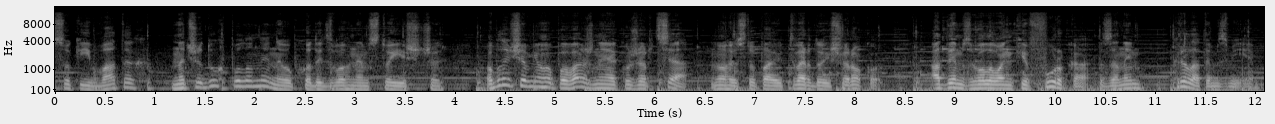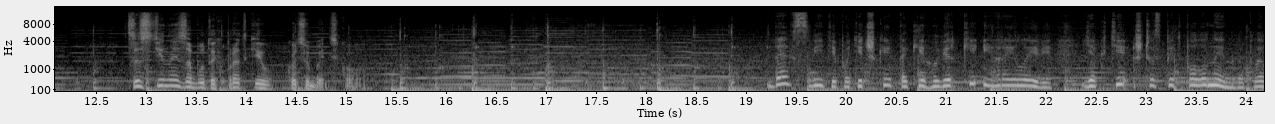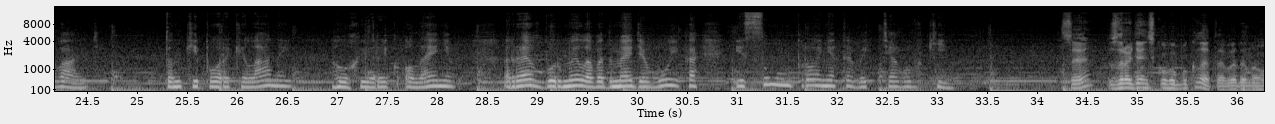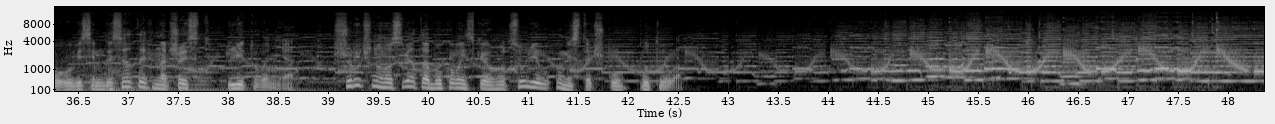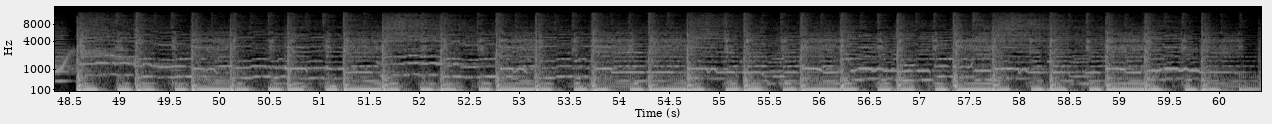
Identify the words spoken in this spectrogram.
високий ватах, наче дух полонини обходить з вогнем стоїще. Обличчя в нього поважне, як у жерця, ноги ступають твердо і широко, а дим з головоньки фурка за ним крилатим змієм. Це стіни забутих предків Коцюбинського. Де в світі потічки такі говіркі і грайливі, як ті, що з-під полонин випливають? Тонкі порики ланей, глухий рик оленів, рев бурмила ведмедя вуйка і сумом пройняте виття вовків. Це з радянського буклета, виданого у 80-х на честь літування, щорічного свята буковинських гуцулів у містечку Путила.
